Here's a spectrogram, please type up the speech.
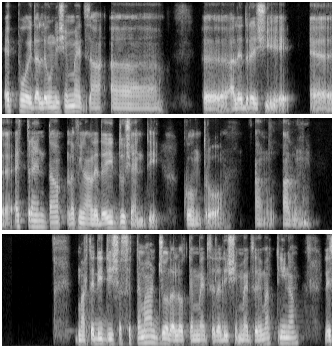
e poi dalle 11 e mezza eh, alle 13 e 30 la finale dei docenti contro alunni. Martedì 17 maggio dalle 8 e mezza alle 10 e mezza di mattina le,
